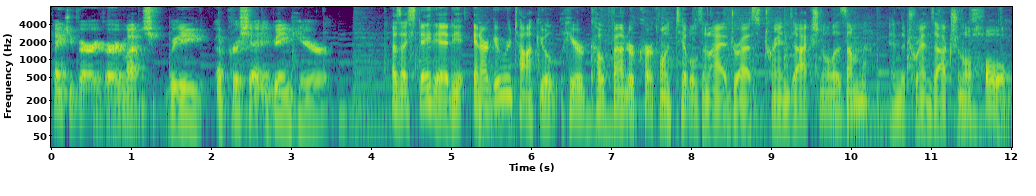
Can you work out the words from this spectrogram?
Thank you very, very much. We appreciate you being here. As I stated, in our Guru Talk, you'll hear co founder Kirkland Tibbels and I address transactionalism and the transactional whole,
